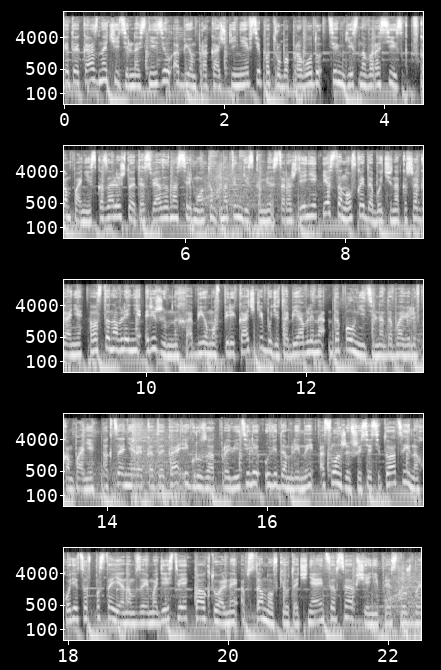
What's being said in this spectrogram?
КТК значительно снизил объем прокачки нефти по трубопроводу Тенгиз-Новороссийск. В компании сказали, что это связано с ремонтом на Тенгизском месторождении и остановкой добычи на Кашагане. Восстановление режимных объемов перекачки будет объявлено дополнительно, добавили в компании. Акционеры КТК и грузоотправители уведомлены о сложившейся ситуации и находятся в постоянном взаимодействии по актуальной обстановке, уточняется в сообщении пресс-службы.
